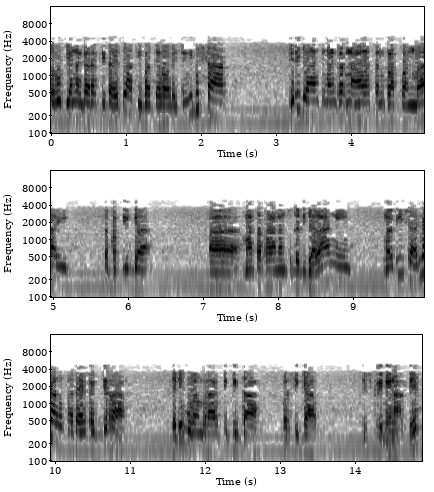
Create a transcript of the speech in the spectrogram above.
kerugian negara kita itu akibat teroris ini besar. Jadi jangan cuma karena alasan kelakuan baik, sepertiga masa tahanan sudah dijalani. Nggak bisa, ini harus ada efek jerah. Jadi bukan berarti kita bersikap diskriminatif,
